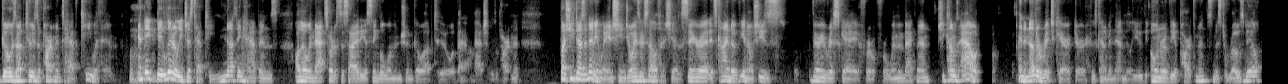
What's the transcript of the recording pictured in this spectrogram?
goes up to his apartment to have tea with him, mm-hmm. and they they literally just have tea. Nothing happens. Although in that sort of society, a single woman shouldn't go up to a bachelor's apartment but she does it anyway and she enjoys herself and she has a cigarette. It's kind of you know she's very risque for for women back then. She comes out and another rich character who's kind of in that milieu the owner of the apartments mr rosedale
